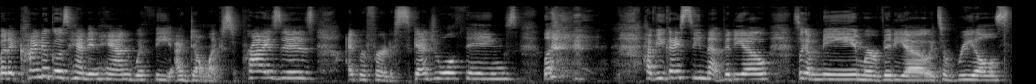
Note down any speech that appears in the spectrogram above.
But it kind of goes hand in hand with the I don't like surprises. I prefer to schedule things. Like, have you guys seen that video? It's like a meme or video. It's a reels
